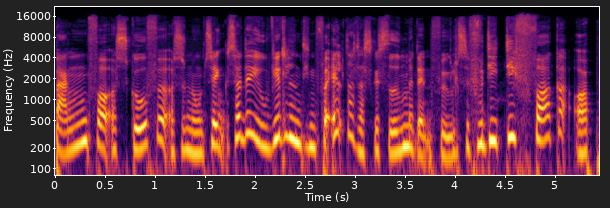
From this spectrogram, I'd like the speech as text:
bange for at skuffe og sådan nogle ting, så er det jo virkelig dine forældre, der skal sidde med den følelse, fordi de fucker op.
